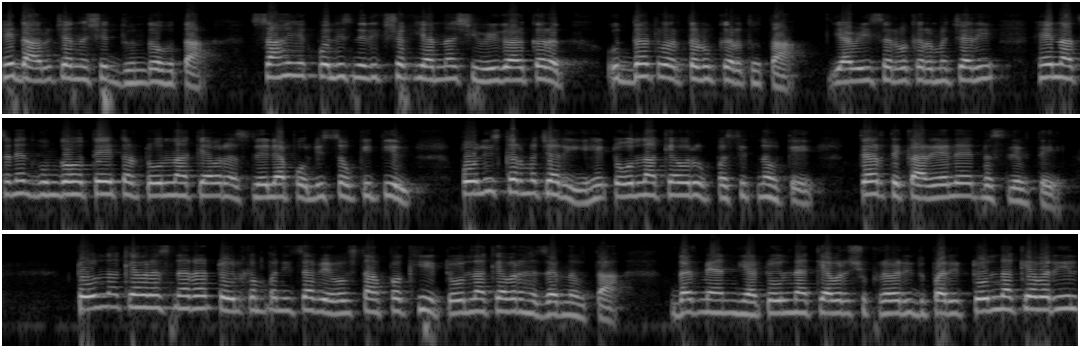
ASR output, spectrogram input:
हे दारूच्या नशेत धुंद होता. सहाय्यक पोलीस निरीक्षक यांना शिवीगाळ करत उद्धट वर्तणूक करत होता. यावेळी सर्व कर्मचारी हे नाचण्यात गुंग होते तर टोल नाक्यावर असलेल्या पोलीस चौकीतील पोलीस कर्मचारी हे टोल नाक्यावर उपस्थित नव्हते तर ते कार्यालयात बसले होते. टोल नाक्यावर असणारा टोल कंपनीचा व्यवस्थापकही टोल नाक्यावर हजर नव्हता. दरम्यान या टोल नाक्यावर शुक्रवारी दुपारी टोल नाक्यावरील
